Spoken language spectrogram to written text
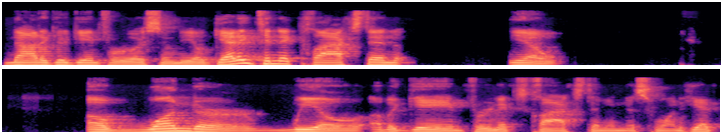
not a good game for Royce O'Neale. Getting to Nic Claxton, you know, a wonder wheel of a game for Nic Claxton in this one. He had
